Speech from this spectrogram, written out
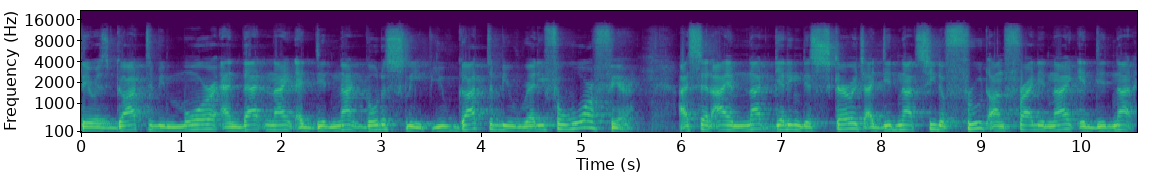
There has got to be more. And that night I did not go to sleep. You've got to be ready for warfare. I said, I am not getting discouraged. I did not see the fruit on Friday night. It did not,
